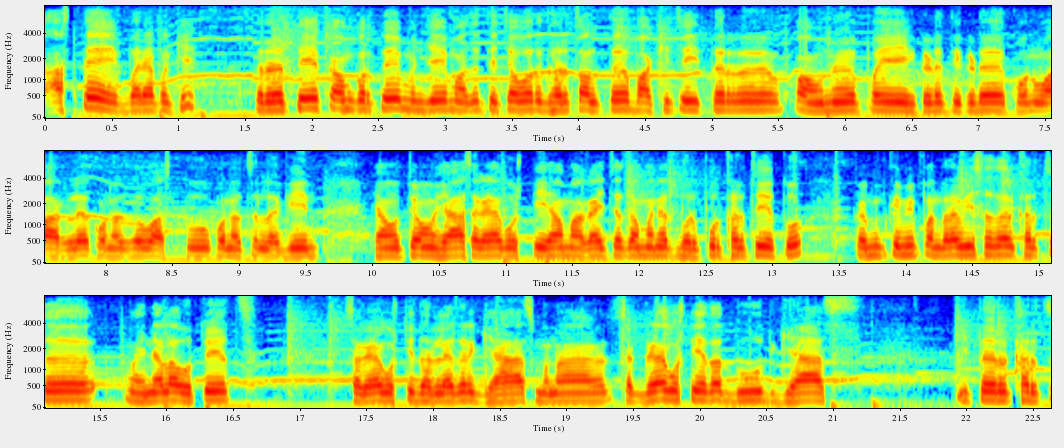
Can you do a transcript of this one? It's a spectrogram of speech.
असते बऱ्यापैकी. तर ते काम करतोय म्हणजे माझं त्याच्यावर घर चालतं बाकीचे इतर पाहुणं पै इकडं तिकडं कोण वारलं कोणाचं वास्तू कोणाचं लगीन ह्या तेव्हा ह्या सगळ्या गोष्टी ह्या मागायच्या जमान्यात भरपूर खर्च येतो. कमीत कमी पंधरा वीस हजार खर्च महिन्याला होतोच. सगळ्या गोष्टी धरल्या जर गॅस म्हणा सगळ्या गोष्टी येतात दूध गॅस इतर खर्च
